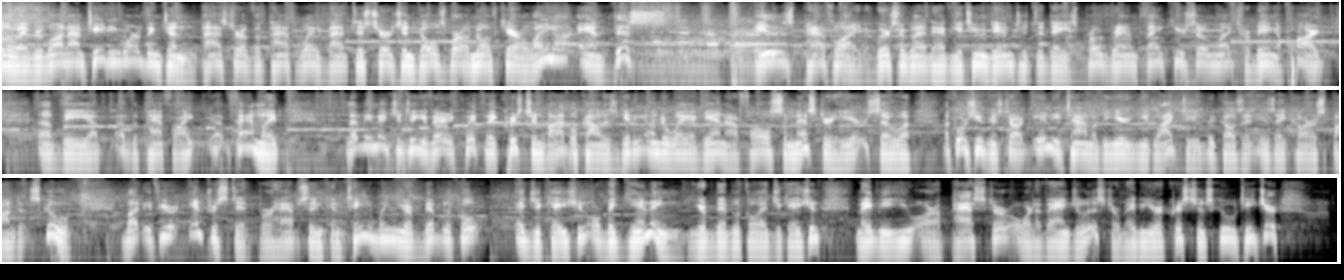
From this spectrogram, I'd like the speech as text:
Hello, everyone. I'm T.D. Worthington, pastor of the Pathway Baptist Church in Goldsboro, North Carolina, and this is Pathlight. We're so glad to have you tuned in to today's program. Thank you so much for being a part of the uh, of the Pathlight uh, family. Let me mention to you very quickly Christian Bible College getting underway again, our fall semester here. So, uh, of course, you can start any time of the year you'd like to because it is a correspondence school. But if you're interested perhaps in continuing your biblical education or beginning your biblical education, maybe you are a pastor or an evangelist, or maybe you're a Christian school teacher,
